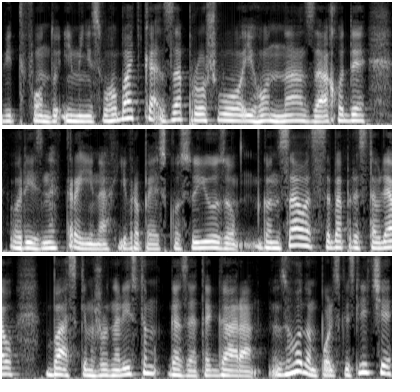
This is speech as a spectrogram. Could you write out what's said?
від фонду імені свого батька запрошувала його на заходи в різних країнах Європейського Союзу. Гонсалес себе представляв баским журналістом газети Гара. Згодом польські слідчі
